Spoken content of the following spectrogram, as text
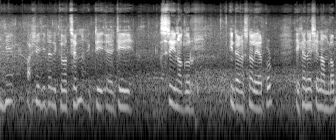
এই যে পাশে যেটা দেখতে পাচ্ছেন, একটি এটি শ্রীনগর ইন্টারন্যাশনাল এয়ারপোর্ট এখানে এসে নামলাম।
